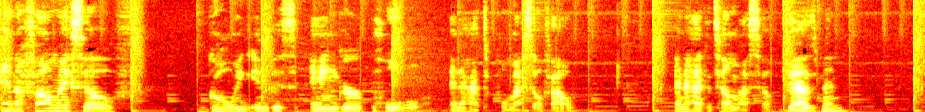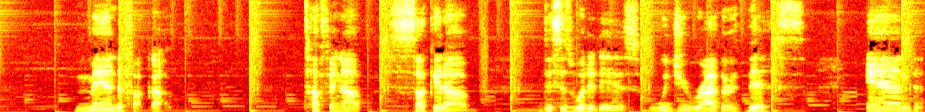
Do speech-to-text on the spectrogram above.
And I found myself going in this anger pool, and I had to pull myself out. And I had to tell myself, Jasmine, man the fuck up. Toughen up, suck it up. This is what it is. Would you rather this? And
